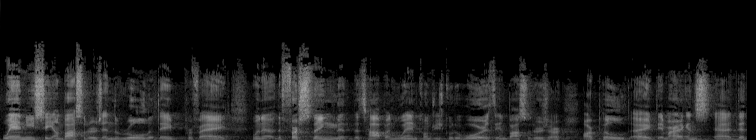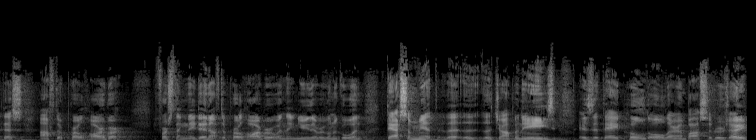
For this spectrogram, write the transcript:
When you see ambassadors in the role that they provide, when it, uh, the first thing that, that's happened when countries go to war is the ambassadors are, are pulled out. The Americans uh, did this after Pearl Harbor. First thing they did after Pearl Harbor, when they knew they were going to go and decimate the, the, the, Japanese, is that they pulled all their ambassadors out.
